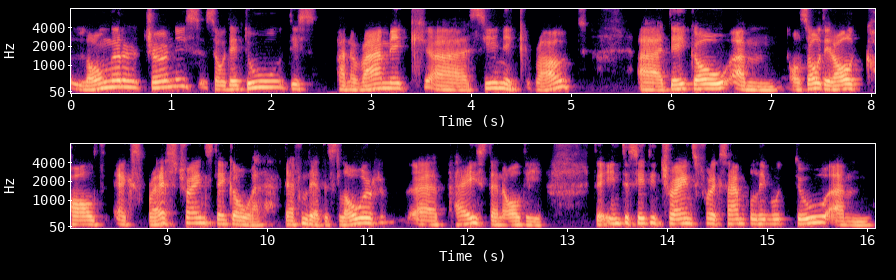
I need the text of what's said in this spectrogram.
longer journeys. So they do this panoramic uh, scenic route uh, they go, um, although they're all called express trains, they go definitely at a slower uh, pace than all the, the intercity trains, for example, they would do. Um,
